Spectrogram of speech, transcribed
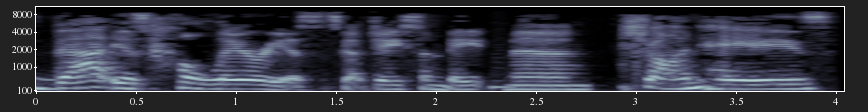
That is hilarious. It's got Jason Bateman, Sean Hayes,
